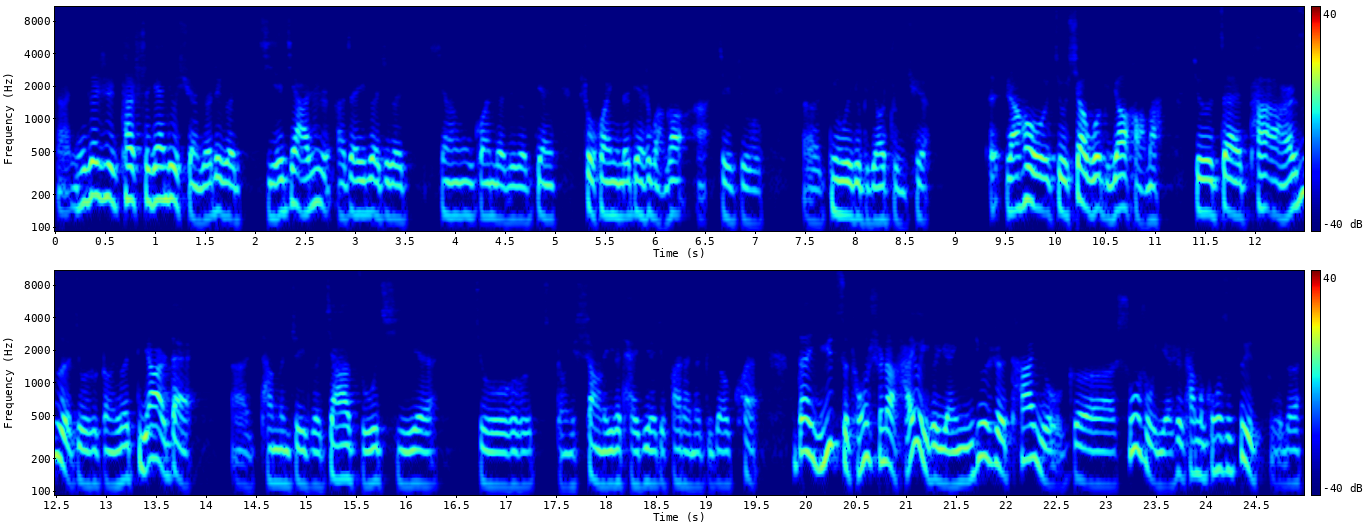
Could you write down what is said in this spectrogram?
啊，一个是他时间就选择这个节假日啊，在一个这个相关的这个电受欢迎的电视广告啊，这就呃定位就比较准确，呃，然后就效果比较好嘛，就在他儿子就是等于说第二代啊，他们这个家族企业就等于上了一个台阶，就发展的比较快。但与此同时呢，还有一个原因就是他有个叔叔，也是他们公司最祖的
